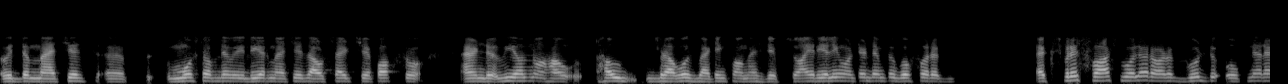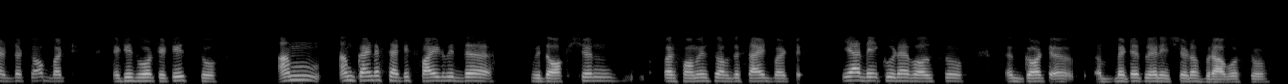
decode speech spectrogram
with the matches uh, most of the their matches outside Chepauk so and we all know how how Bravo's batting form has dipped. So I really wanted them to go for a express fast bowler or a good opener at the top, but it is what it is. So I'm I'm kind of satisfied with the with the auction performance of the side, but yeah, they could have also got a, a better player instead of Bravo. So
